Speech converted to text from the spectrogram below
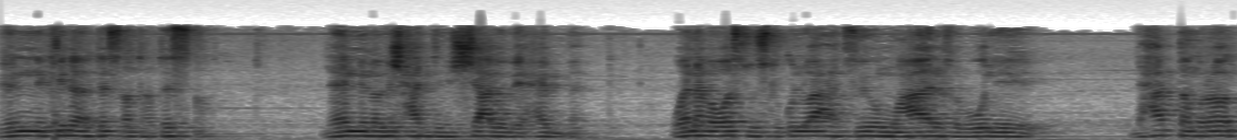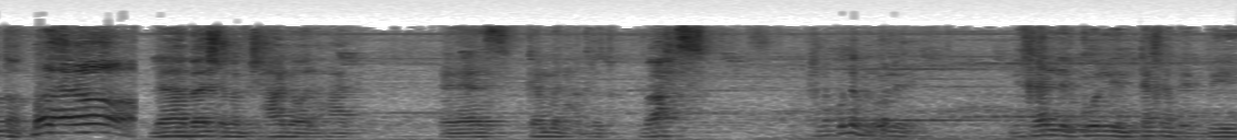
لأن كده هتسقط هتسقط. لأن مفيش حد في الشعب بيحبك. وأنا بوسوس لكل واحد فيهم وعارف بقول إيه ده حتى مراتك. مالها يا لا يا باشا مفيش حاجة ولا حاجة. أنا آسف. كمل حضرتك. بحث. إحنا كنا بنقول إيه؟ نخلي الكل ينتخب يا كبير.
